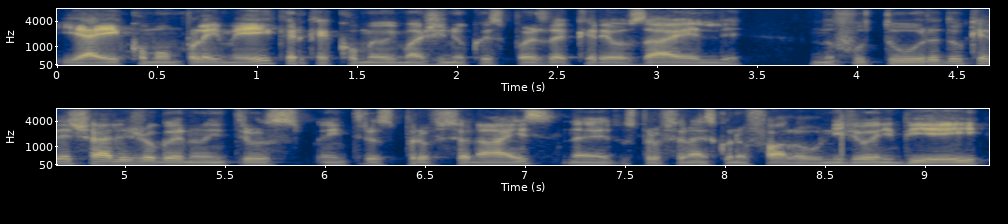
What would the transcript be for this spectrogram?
E aí, como um playmaker, que é como eu imagino que o Spurs vai querer usar ele no futuro do que deixar ele jogando entre os, entre os profissionais, né? Os profissionais, quando eu falo o nível NBA,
